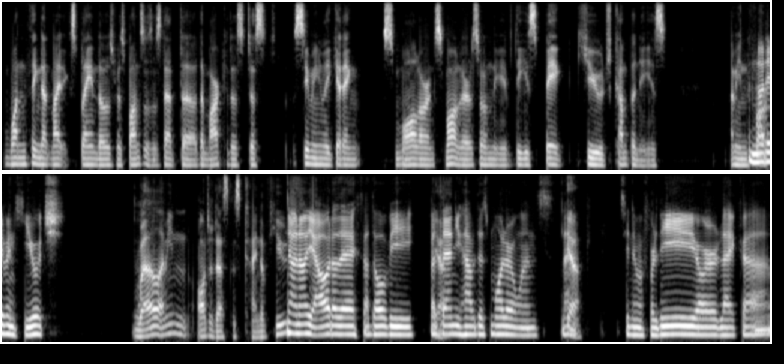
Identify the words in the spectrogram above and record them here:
one thing that might explain those responses is that uh, the market is just seemingly getting smaller and smaller. There's only these big, huge companies. I mean, Not even huge. well, I mean, Autodesk is kind of huge. No, no, yeah, Autodesk, Adobe. But Yeah. then you have the smaller ones like Yeah. Cinema 4D or like uh,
